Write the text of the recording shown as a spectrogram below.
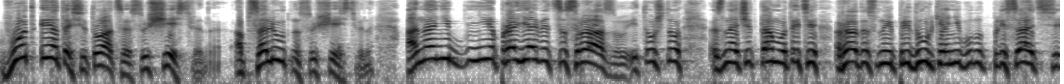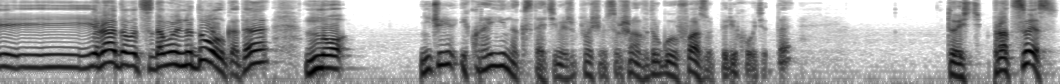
вот эта ситуация существенна, абсолютно существенна. Она не, не проявится сразу. И то, что, значит, там вот эти радостные придурки, они будут плясать и, и радоваться довольно долго, да? Но ничего... И Украина, кстати, между прочим, совершенно в другую фазу переходит, да? То есть процесс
